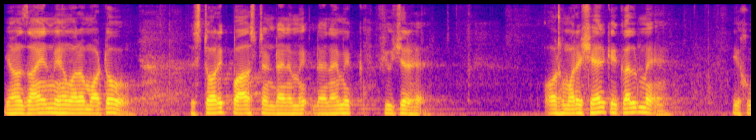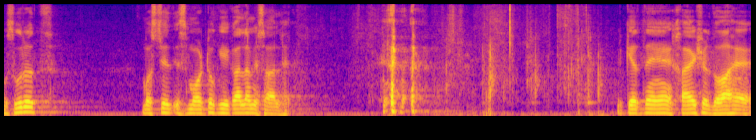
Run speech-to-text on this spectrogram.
یہاں زائن میں ہمارا motto historic past and dynamic future ہے۔ اور ہمارے شہر کے قلب میں یہ خوبصورت مسجد اس موٹو کی ایک اعلیٰ مثال ہے۔ کہتے ہیں، خواہش اور دعا ہے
